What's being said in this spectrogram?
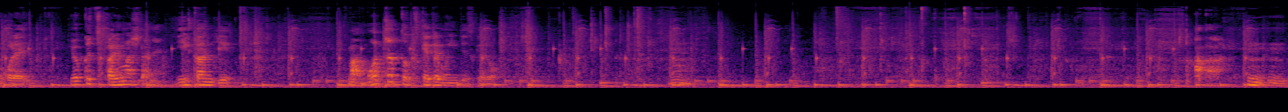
もこれよく使いましたね。いい感じ。まあもうちょっとつけてもいいんですけど。うん。あうんうん。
